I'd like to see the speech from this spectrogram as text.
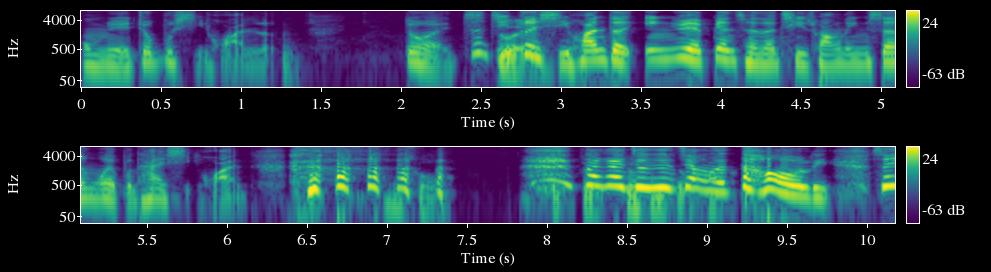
我们也就不喜欢了。对自己最喜欢的音乐变成了起床铃声，我也不太喜欢。没错，大概就是这样的道理。所以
